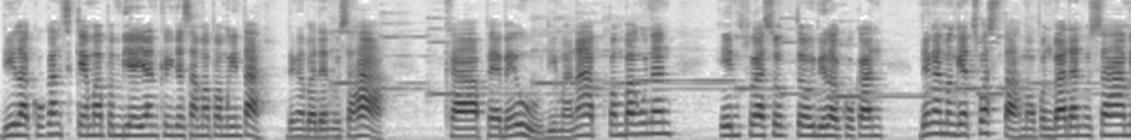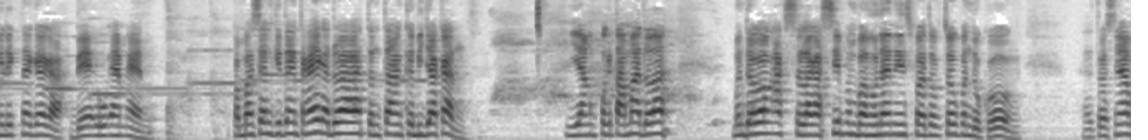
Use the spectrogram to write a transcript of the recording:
dilakukan skema pembiayaan kerjasama pemerintah dengan badan usaha KPBU, di mana pembangunan infrastruktur dilakukan dengan menggait swasta maupun badan usaha milik negara BUMN. Pembahasan kita yang terakhir adalah tentang kebijakan. Yang pertama adalah mendorong akselerasi pembangunan infrastruktur pendukung. Terusnya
